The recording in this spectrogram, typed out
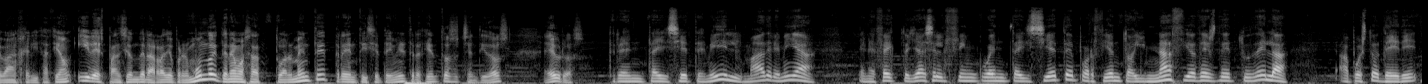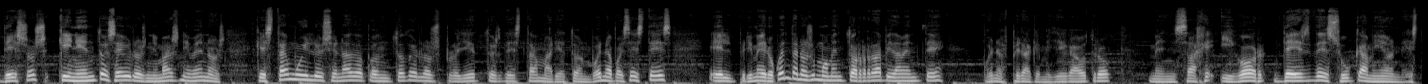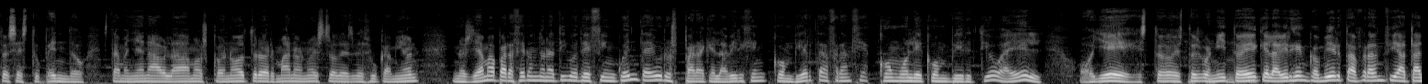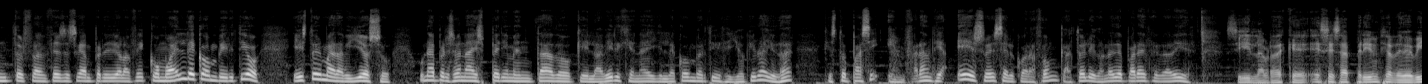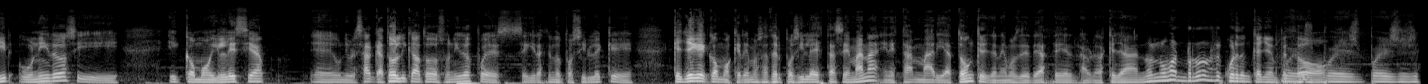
y de expansión de la radio por el mundo y tenemos actualmente 37.382 euros. 37.000, madre mía. En efecto, ya es el 57%. Ignacio desde Tudela ha puesto de, de, esos 500 euros, ni más ni menos, que está muy ilusionado con todos los proyectos de esta maratón. Bueno, pues este es el primero. Cuéntanos un momento rápidamente. Bueno, espera que me llega otro mensaje Igor desde su camión. Esto es estupendo. Esta mañana hablábamos con otro hermano nuestro desde su camión. Nos llama para hacer un donativo de 50 euros para que la Virgen convierta a Francia como le convirtió a él. Oye, esto, esto es bonito, ¿eh? que la Virgen convierta a Francia a tantos franceses que han perdido la fe como a él le convirtió. Esto es maravilloso. Una persona ha experimentado que la Virgen a él le convirtió y dice, yo quiero ayudar, que esto pase en Francia. Eso es el corazón católico, ¿no te parece, David? Sí, la verdad es que es esa experiencia de vivir unidos y, y como iglesia eh, universal católica, todos unidos, pues seguir haciendo posible que, que, llegue como queremos hacer posible esta semana, en esta maratón que tenemos desde hace, la verdad es que ya no, no, no recuerdo en qué año empezó. Pues, pues, pues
